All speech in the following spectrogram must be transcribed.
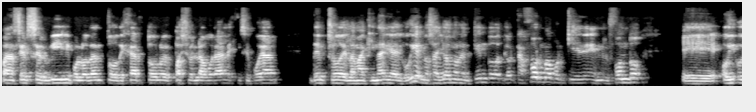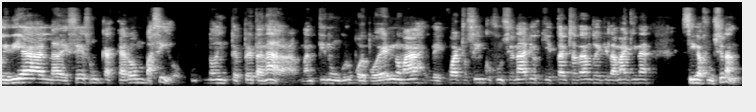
van a ser servil y por lo tanto dejar todos los espacios laborales que se puedan dentro de la maquinaria del gobierno. O sea, yo no lo entiendo de otra forma porque en el fondo eh, hoy, hoy día la DC es un cascarón vacío, no interpreta nada, mantiene un grupo de poder nomás de cuatro o cinco funcionarios que están tratando de que la máquina siga funcionando.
